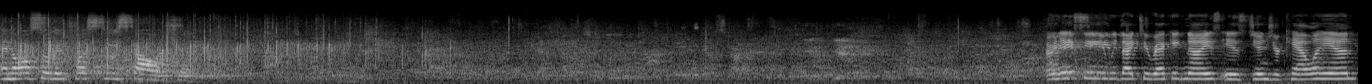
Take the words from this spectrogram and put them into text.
and also the Trustee Scholarship. Our next senior we'd like to recognize is Ginger Callahan.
